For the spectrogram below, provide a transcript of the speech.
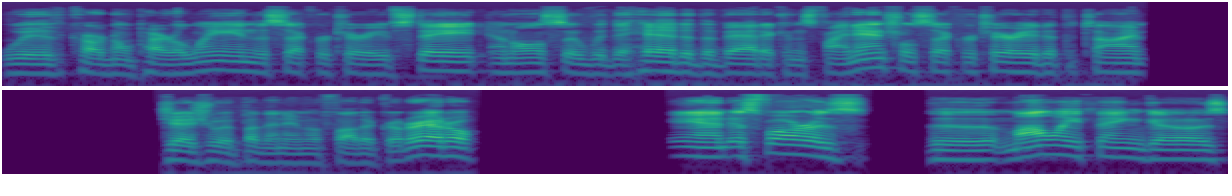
with Cardinal Parolin, the Secretary of State, and also with the head of the Vatican's financial secretariat at the time, Jesuit by the name of Father Guerrero. And as far as the Mali thing goes,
